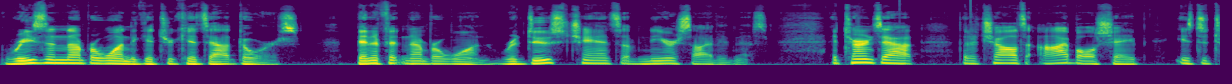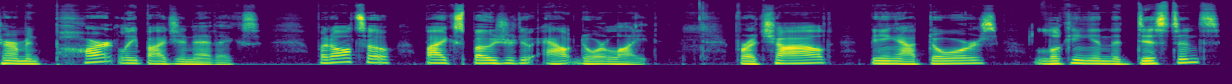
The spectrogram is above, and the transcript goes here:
Reason number one to get your kids outdoors. Benefit number one reduced chance of nearsightedness. It turns out that a child's eyeball shape is determined partly by genetics, but also by exposure to outdoor light. For a child, being outdoors, looking in the distance,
